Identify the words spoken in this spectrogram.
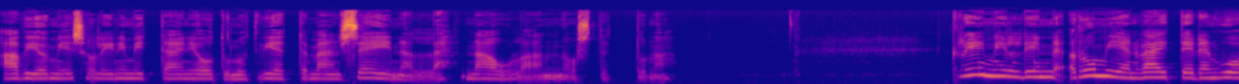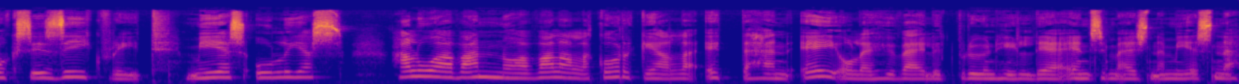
aviomies oli nimittäin joutunut viettämään seinällä naulaan nostettuna. Grimhildin rumien väitteiden vuoksi Siegfried, mies uljas, haluaa vannoa valalla korkealla, että hän ei ole hyväillyt Brynhildeä ensimmäisenä miesnä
